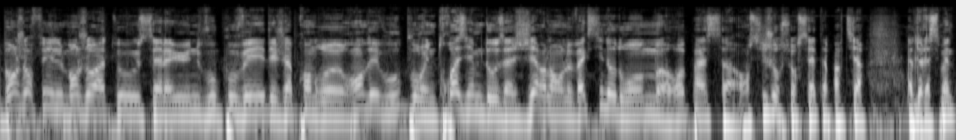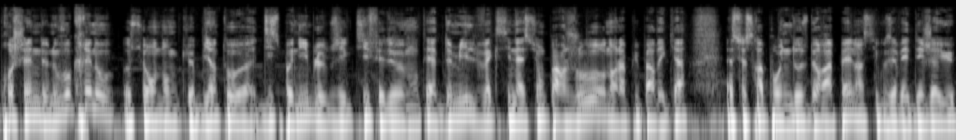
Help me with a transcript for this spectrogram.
Bonjour Phil, bonjour à tous. À la une, vous pouvez déjà prendre rendez-vous pour une troisième dose à Gerland. Le vaccinodrome repasse en 6 jours sur 7 à partir de la semaine prochaine. De nouveaux créneaux seront donc bientôt disponibles. L'objectif est de monter à 2000 vaccinations par jour. Dans la plupart des cas, ce sera pour une dose de rappel. Si vous avez déjà eu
